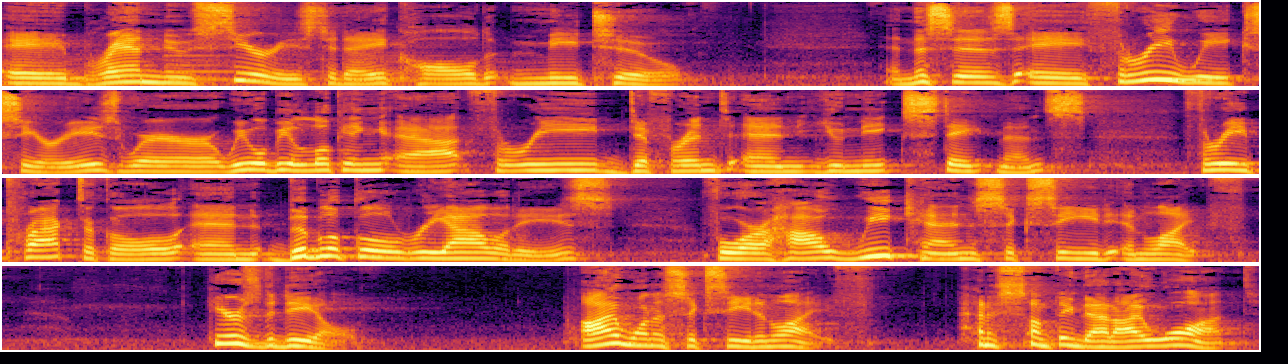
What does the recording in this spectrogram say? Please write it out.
a brand new series today called Me Too. And this is a three week series where we will be looking at three different and unique statements, three practical and biblical realities for how we can succeed in life. Here's the deal I want to succeed in life. That is something that I want.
